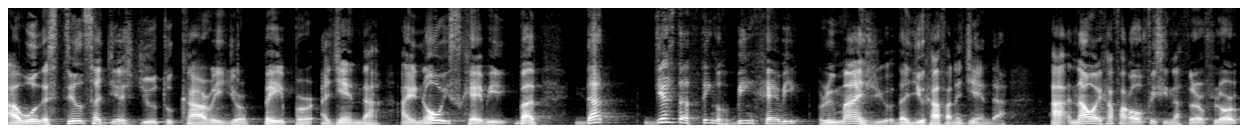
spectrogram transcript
I would still suggest you to carry your paper agenda. I know it's heavy, but that just that thing of being heavy reminds you that you have an agenda. Uh, now I have an office in the third floor,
